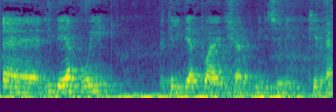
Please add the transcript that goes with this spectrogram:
eh, l'idea poi, perché l'idea attuale di Sherlock mi dicevi che non è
